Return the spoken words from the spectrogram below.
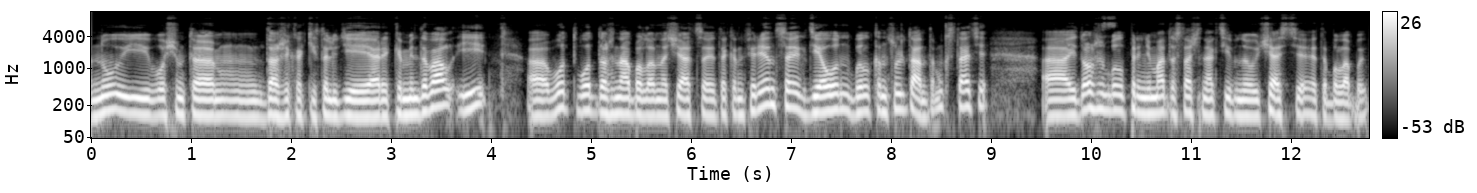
ну и, в общем-то, даже каких-то людей я рекомендовал. И вот-вот а, должна была начаться эта конференция, где он был консультантом, кстати, а, и должен был принимать достаточно активное участие. Это была, бы,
